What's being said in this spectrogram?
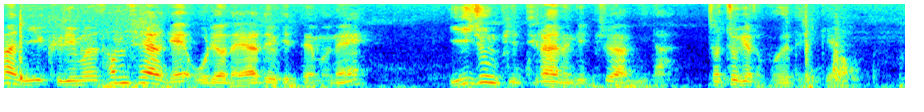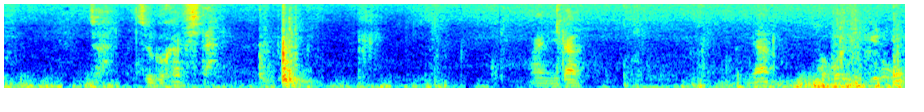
하지만 이 그림은 섬세하게 오려내야 되기 때문에 이중 비트라는 게 필요합니다. 저쪽에서 보여드릴게요. 자, 들고 갑시다. 아니다. 그냥 여기로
